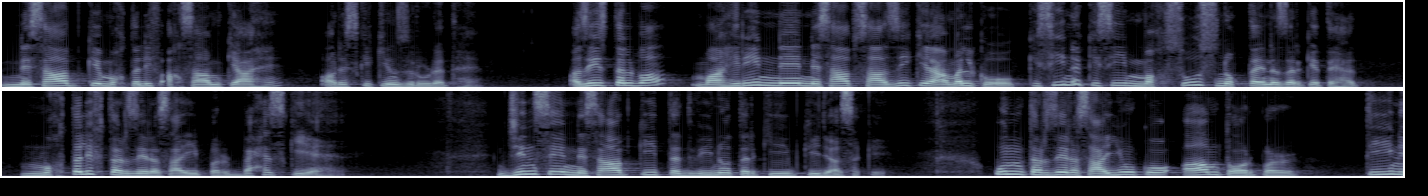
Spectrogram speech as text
نصاب کے مختلف اقسام کیا ہیں اور اس کی کیوں ضرورت ہے۔ عزیز طلبہ ماہرین نے نصاب سازی کے عمل کو کسی نہ کسی مخصوص نقطۂ نظر کے تحت مختلف طرز رسائی پر بحث کیے ہیں، جن سے نصاب کی تدوین و ترکیب کی جا سکے۔ ان طرز رسائیوں کو عام طور پر تین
